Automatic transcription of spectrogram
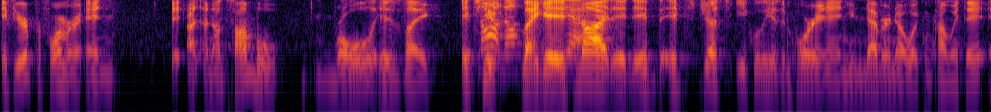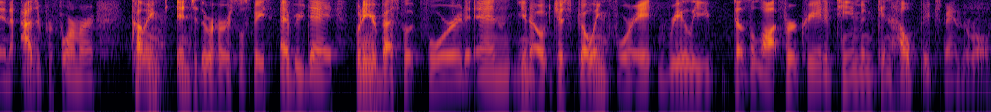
if you're a performer and i- an an ensemble role is like it's, It's huge. nothing. Like it, it's Yeah. not. It, it it's just equally as important, and you never know what can come with it. And as a performer. Coming into the rehearsal space every day, putting your best foot forward, and you know, just going for it really does a lot for a creative team and can help expand the role.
